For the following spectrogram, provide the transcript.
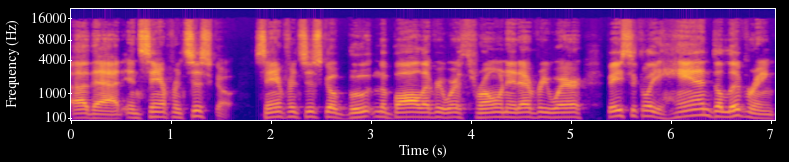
uh, that in San Francisco. San Francisco booting the ball everywhere, throwing it everywhere, basically hand delivering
